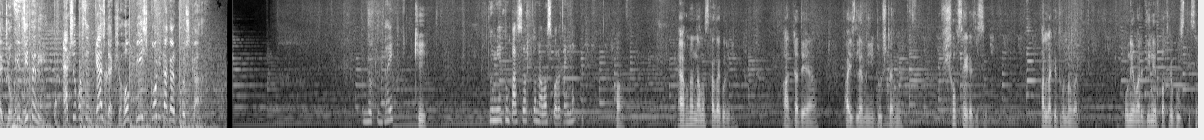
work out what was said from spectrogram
ঢাকায় জমি জিতে নিন একশো পার্সেন্ট ক্যাশব্যাক সহ বিশ কোটি টাকার পুরস্কার। নকিব ভাই কি? তুমি এখন পাঁচ ওয়াক্ত নামাজ পড়ো তাই না? হ্যাঁ। এখন আর নামাজ কাজা করিনি আড্ডা দেয়া ফাইজলামি দুষ্টামি সব সাইডা দিছে। আল্লাহকে ধন্যবাদ। উনি আমার দিনের পথে বুঝ দিছে।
